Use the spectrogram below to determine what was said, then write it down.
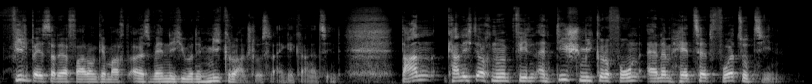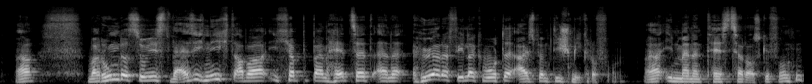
viel bessere Erfahrung gemacht, als wenn ich über den Mikroanschluss reingegangen sind. Dann kann ich dir auch nur empfehlen, ein Tischmikrofon einem Headset vorzuziehen. Ja, warum das so ist, weiß ich nicht, aber ich habe beim Headset eine höhere Fehlerquote als beim Tischmikrofon ja, in meinen Tests herausgefunden.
